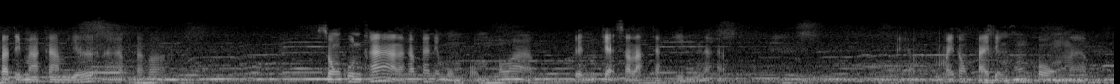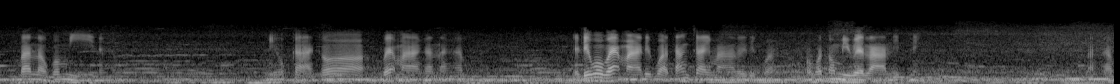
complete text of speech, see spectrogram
ประติมากรรมเยอะนะครับ แล้วก็ทรงคุณค่านะครับถ้าในมุมผม เพราะว่าเป็นแกะสลักจากหินนะครับนะครับไม่ต้องไปถึงฮ่องกงนะครับ บ้านเราก็มีนะครับ มีโอกาสก็แวะมากันนะครับอย่าเรียกว่าแวะมาดีกว่าตั้งใจมาเลยดีกว่า เพราะว่าต้องมีเวลานิดหนึ่งนะครับ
